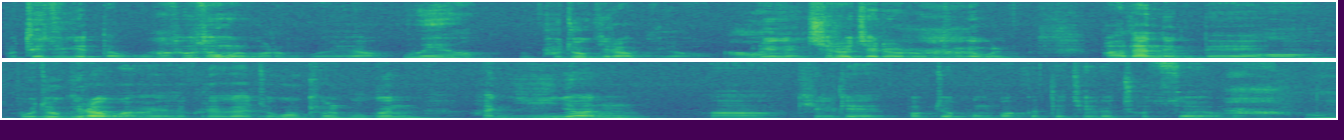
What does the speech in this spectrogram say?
못 해주겠다고 소송을 걸은 거예요. 왜요? 부족이라고요. 아. 우리는 치료 재료로 등록을 받았는데 어, 보족이라고 하면서 그래가지고 결국은 한 2년 어, 길게 법적 공방 끝에 저희가 졌어요. 어머.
